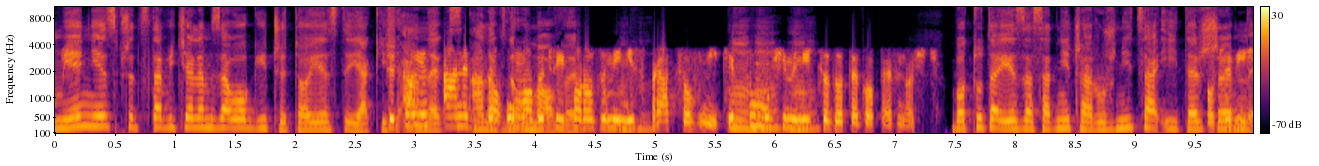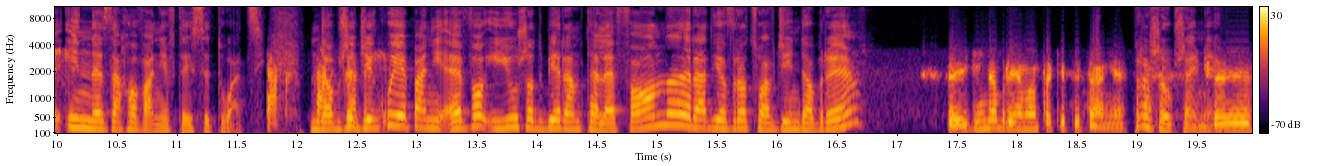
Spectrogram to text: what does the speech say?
Porozumienie z przedstawicielem załogi, czy to jest jakiś Czy to aneks, jest aneks, do, umowy, czyli porozumienie z pracownikiem? Tu Mhm, musimy mhm. mieć co do tego pewność. Bo tutaj jest zasadnicza różnica i też Oczywiście. inne zachowanie w tej sytuacji. Tak, tak, Dobrze, się. dziękuję pani Ewo i już odbieram telefon. Radio Wrocław, dzień dobry. E, Dzień dobry, ja mam takie pytanie. Proszę uprzejmie. Czy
